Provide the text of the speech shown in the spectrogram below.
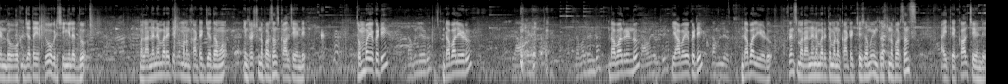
రెండు ఒక జత ఎద్దు ఒకటి సింగిల్ ఎద్దు. మళ్ళీ అన్న నెంబర్ అయితే ఇప్పుడు మనం కాంటాక్ట్ చేద్దాము. ఇంట్రెస్ట్ ఉన్న పర్సన్స్ కాల్ చేయండి. తొంభై ఒకటి డబుల్ ఏడు. డబల్ రెండు. యాభై ఒకటి. డబుల్ ఏడు. ఫ్రెండ్స్ మరి అన్న నెంబర్ అయితే మనం కాంటాక్ట్ చేసాము ఇంట్రెస్ట్ ఉన్న పర్సన్స్ అయితే కాల్ చేయండి.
